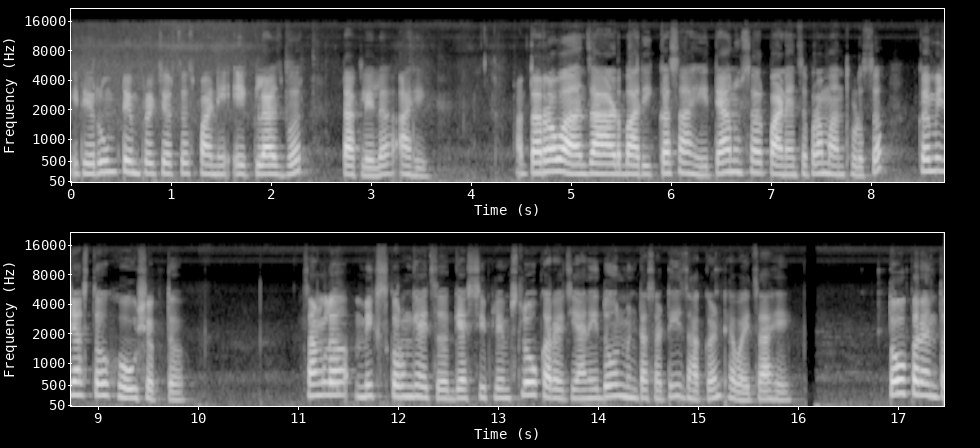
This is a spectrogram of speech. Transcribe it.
इथे रूम टेम्परेचरचंच पाणी एक ग्लासभर टाकलेलं आहे. आता रवा जाड बारीक कसा आहे त्यानुसार पाण्याचं प्रमाण थोडंसं कमी जास्त होऊ शकतं. चांगलं मिक्स करून घ्यायचं. गॅसची फ्लेम स्लो करायची आणि दोन मिनटासाठी झाकण ठेवायचं आहे. तोपर्यंत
